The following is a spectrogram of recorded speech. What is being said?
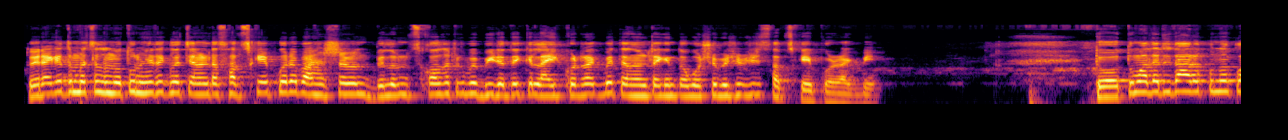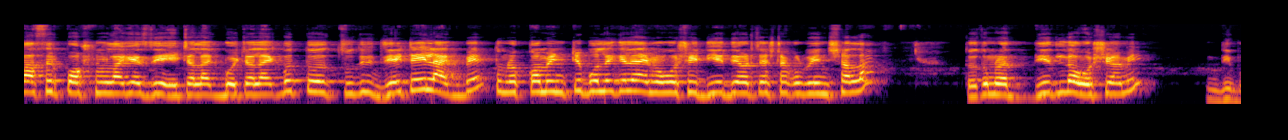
তো এর আগে তোমরা চ্যানেল নতুন হয়ে থাকলে চ্যানেলটা সাবস্ক্রাইব করে পাশে বেলুন থাকবে ভিডিও থেকে লাইক করে রাখবে, চ্যানেলটা কিন্তু অবশ্যই বেশি বেশি সাবস্ক্রাইব করে রাখবে। তো তোমাদের যদি আরও কোনো ক্লাসের প্রশ্ন লাগে যে এটা লাগবে, ওইটা লাগবে, তো যদি যেটাই লাগবে, তোমরা কমেন্টে বলে গেলে আমি অবশ্যই দিয়ে দেওয়ার চেষ্টা করব ইনশাল্লাহ। তো তোমরা দিয়ে দিলে অবশ্যই আমি দিব।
